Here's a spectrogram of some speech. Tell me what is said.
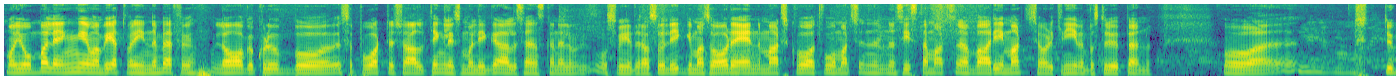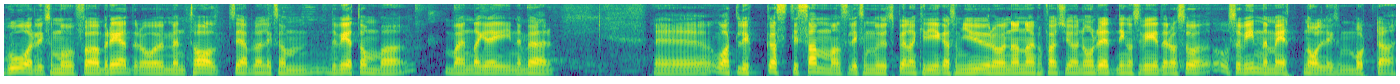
man jobbar länge och man vet vad det innebär för lag och klubb och supporters och allting liksom att ligga i Allsvenskan och så vidare. Och så ligger man så har det en match kvar, två matcher, den sista matchen, varje match har du kniven på strupen. Och eh, du går liksom och förbereder och mentalt jävla liksom, du vet om vad varenda grej innebär. Eh, och att lyckas tillsammans, liksom utspela en som djur och en annan kan först göra någon räddning och så vidare och så, och så vinner med 1-0 liksom borta.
